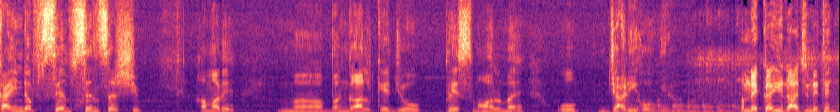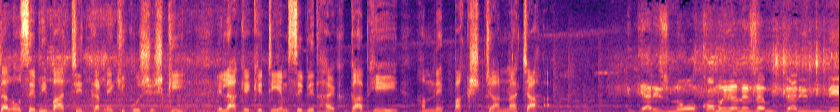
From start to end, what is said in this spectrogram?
काइंड ऑफ़ सेल्फ सेंसरशिप हमारे बंगाल के जो प्रेस माहौल में वो जारी हो गया। हमने कई राजनीतिक दलों से भी बातचीत करने की कोशिश की इलाके के टीएमसी विधायक का भी हमने पक्ष जानना चाहा there is no communalism. There is the,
